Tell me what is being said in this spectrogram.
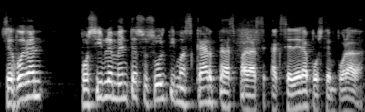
se juegan posiblemente sus últimas cartas para acceder a postemporada.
